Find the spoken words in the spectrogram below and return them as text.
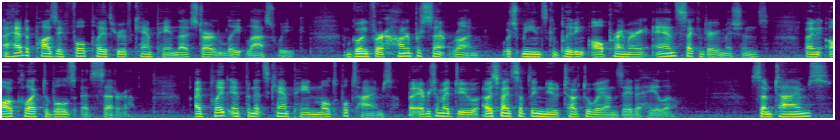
I had to pause a full playthrough of campaign that I started late last week. I'm going for a 100% run, which means completing all primary and secondary missions, finding all collectibles, etc. I've played Infinite's campaign multiple times, but every time I do, I always find something new tucked away on Zeta Halo. Sometimes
